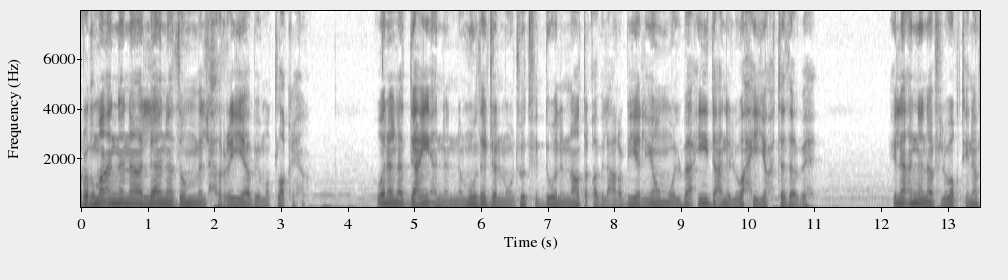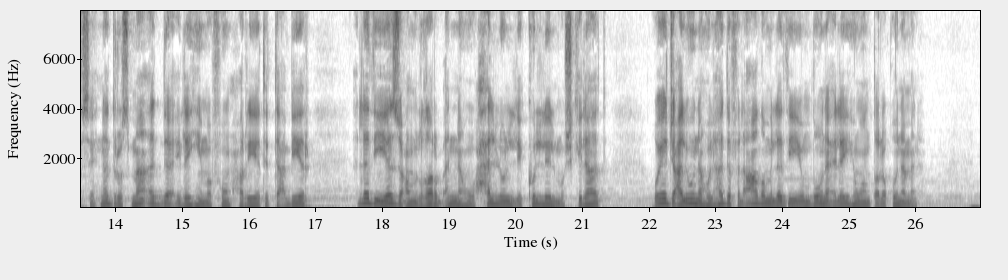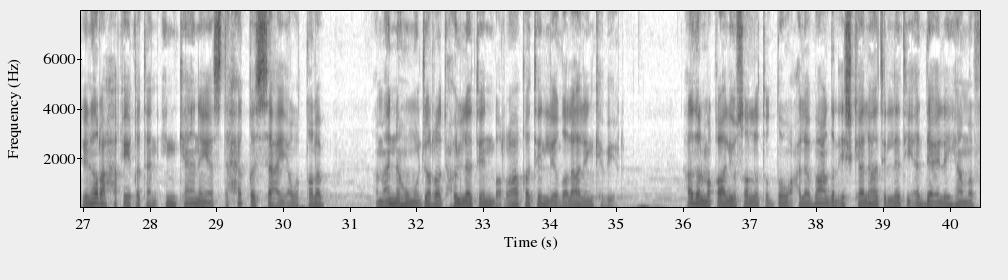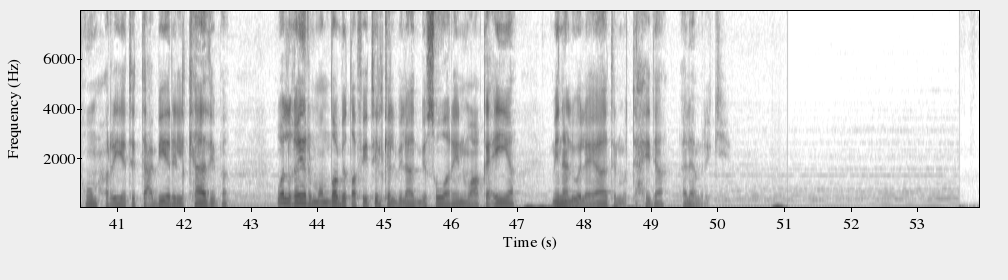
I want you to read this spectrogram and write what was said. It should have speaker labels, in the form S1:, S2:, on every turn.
S1: رغم أننا لا نذم الحرية بمطلقها ولا ندعي أن النموذج الموجود في الدول الناطقة بالعربية اليوم والبعيد عن الوحي يحتذى به. إلى أننا في الوقت نفسه ندرس ما أدى إليه مفهوم حرية التعبير الذي يزعم الغرب أنه حل لكل المشكلات ويجعلونه الهدف الأعظم الذي يمضون إليه وينطلقون منه. لنرى حقيقة إن كان يستحق السعي أو الطلب أم أنه مجرد حلة براقة لضلال كبير هذا المقال يسلط الضوء على بعض الإشكالات التي أدى إليها مفهوم حرية التعبير الكاذبة والغير منضبطة في تلك البلاد بصور واقعية من الولايات المتحدة الأمريكية.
